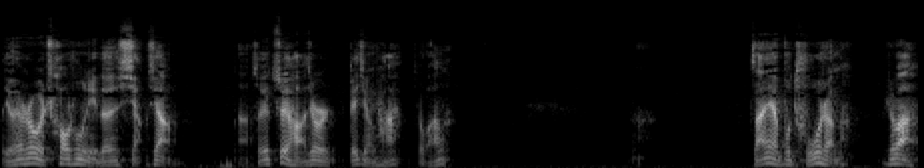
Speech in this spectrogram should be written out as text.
有些时候会超出你的想象啊，所以最好就是给警察就完了啊，咱也不图什么，是吧？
